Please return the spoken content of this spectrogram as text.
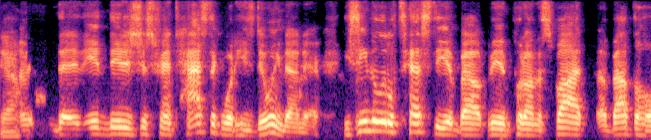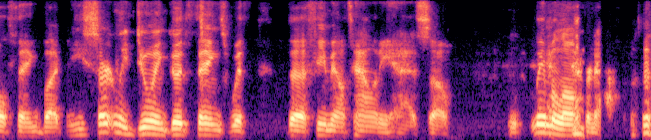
Yeah, I mean, it, it is just fantastic what he's doing down there. He seemed a little testy about being put on the spot about the whole thing, but he's certainly doing good things with the female talent he has. So leave him alone for now.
